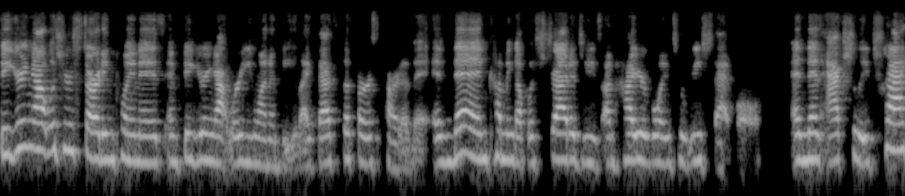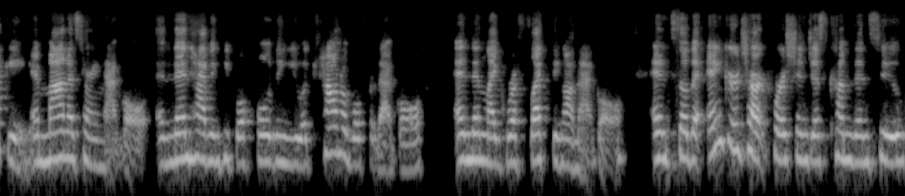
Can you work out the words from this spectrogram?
figuring out what your starting point is and figuring out where you want to be. Like that's the first part of it. And then coming up with strategies on how you're going to reach that goal. And then actually tracking and monitoring that goal. And then having people holding you accountable for that goal. And then like reflecting on that goal. And so the anchor chart portion just comes into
